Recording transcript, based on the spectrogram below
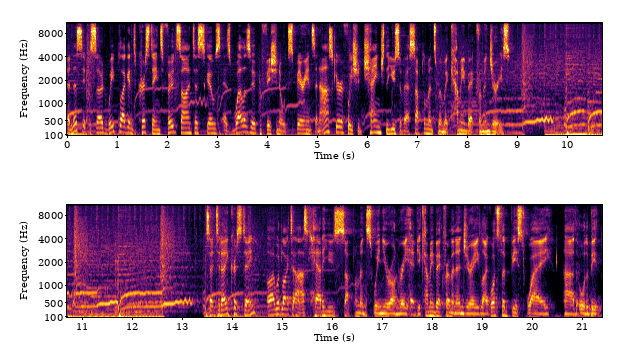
In this episode, we plug into Christine's food scientist skills as well as her professional experience and ask her if we should change the use of our supplements when we're coming back from injuries. So, today, Christine, I would like to ask how to use supplements when you're on rehab. You're coming back from an injury. Like, what's the best way uh, or the be-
